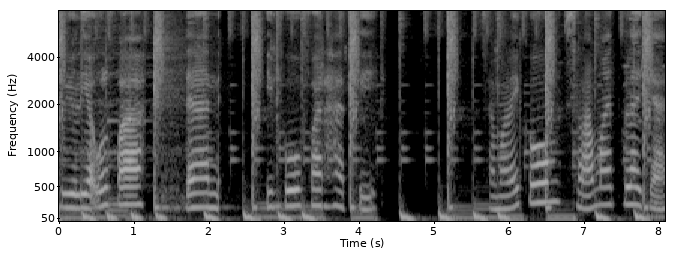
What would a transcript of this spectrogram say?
Bu Yulia Ulfa, dan Ibu Farhati. Assalamualaikum, selamat belajar.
